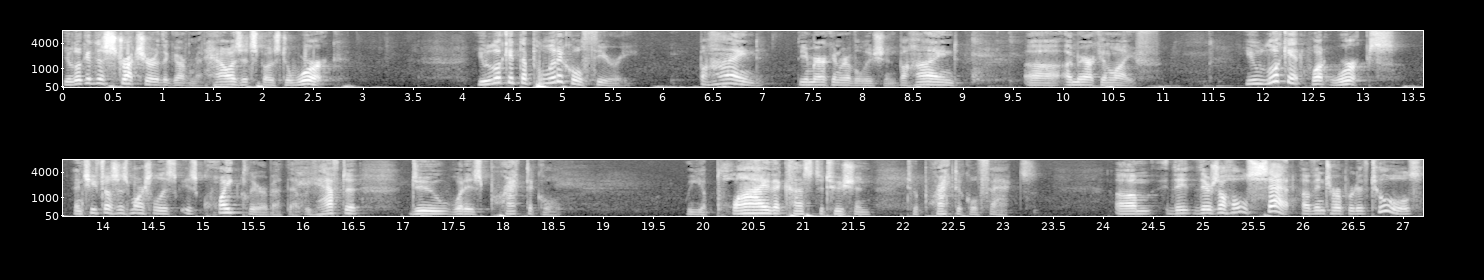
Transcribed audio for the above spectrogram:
You look at the structure of the government. How is it supposed to work? You look at the political theory behind the American Revolution, behind uh, American life. You look at what works. And Chief Justice Marshall is, is quite clear about that. We have to do what is practical. We apply the Constitution to practical facts. Um, the, there's a whole set of interpretive tools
